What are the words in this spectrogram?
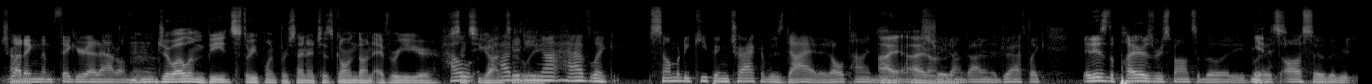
Trying letting them figure it out on their mm-hmm. own. Joel Embiid's three point percentage has gone down every year How, since he got how into did the he league. not have like somebody keeping track of his diet at all times? I- I don't straight know. on got in the draft. Like it is the player's responsibility, but it's also the re-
